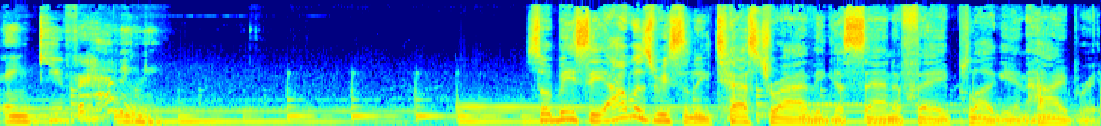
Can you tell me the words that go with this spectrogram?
Thank you for having me. So, BC, I was recently test driving a Santa Fe plug in hybrid.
